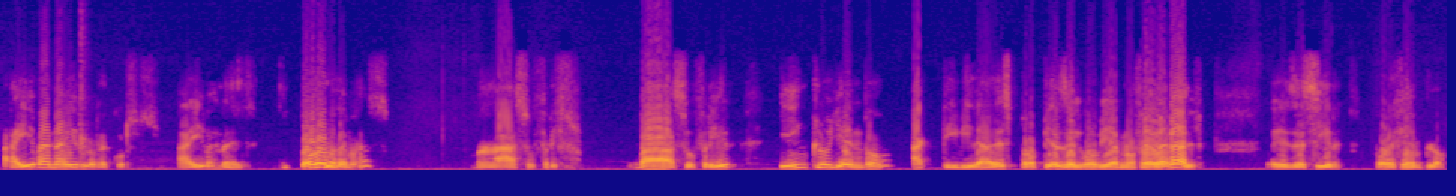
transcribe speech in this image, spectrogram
ahí van a ir los recursos, ahí van a ir. Y todo lo demás va a sufrir, va a sufrir, incluyendo actividades propias del gobierno federal. Es decir, por ejemplo,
